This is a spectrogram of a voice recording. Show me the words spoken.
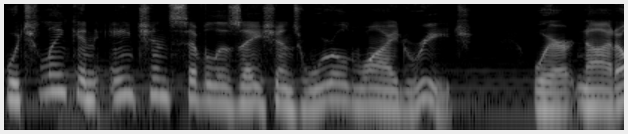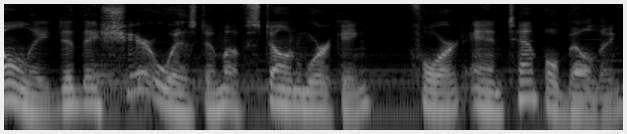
which link an ancient civilization's worldwide reach, where not only did they share wisdom of stoneworking, fort and temple building,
